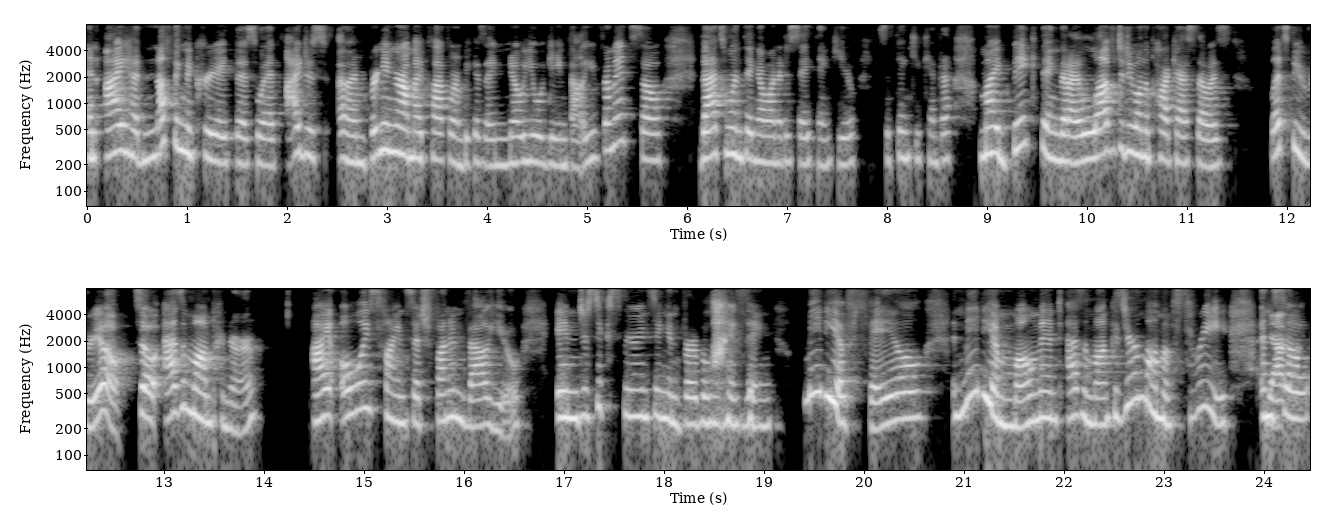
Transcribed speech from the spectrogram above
And I had nothing to create this with. I just, I'm bringing her on my platform because I know you will gain value from it. So that's one thing I wanted to say thank you. So thank you, Kendra. My big thing that I love to do on the podcast, though, is let's be real. So as a mompreneur, I always find such fun and value in just experiencing and verbalizing maybe a fail and maybe a moment as a mom because you're a mom of three. And yep. so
